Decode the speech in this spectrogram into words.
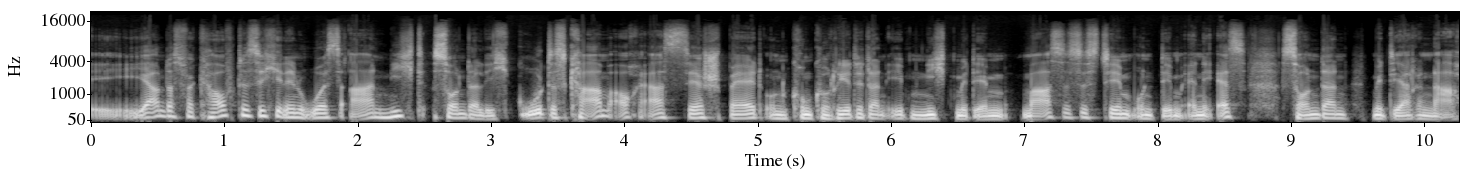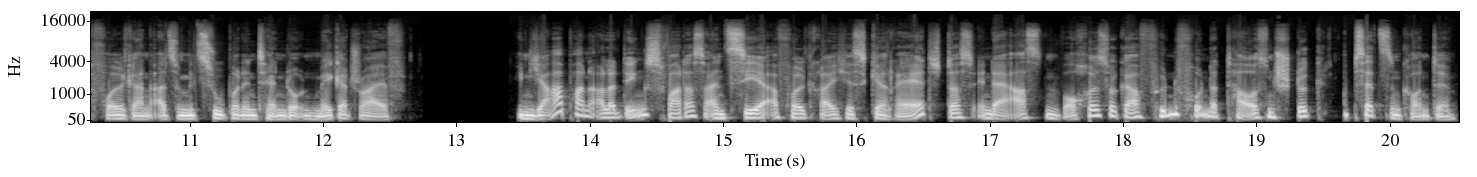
Ja, und das verkaufte sich in den USA nicht sonderlich gut. Es kam auch erst sehr spät und konkurrierte dann eben nicht mit dem Master-System und dem NES, sondern mit deren Nachfolgern, also mit Super Nintendo und Mega Drive. In Japan allerdings war das ein sehr erfolgreiches Gerät, das in der ersten Woche sogar 500.000 Stück absetzen konnte.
